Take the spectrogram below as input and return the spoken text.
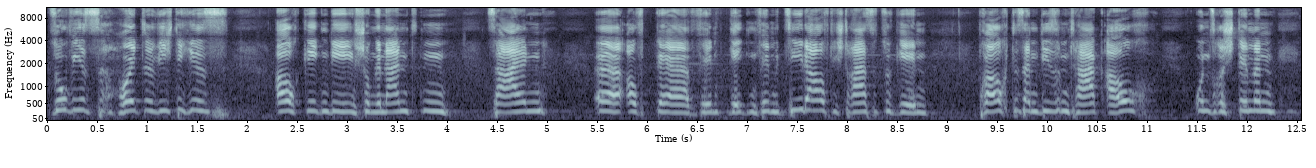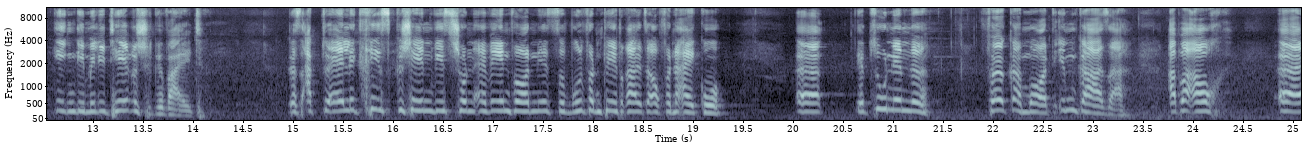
So wie es heute wichtig ist, auch gegen die schon genannten Zahlen äh, auf der, gegen Femizide auf die Straße zu gehen, braucht es an diesem Tag auch unsere Stimmen gegen die militärische Gewalt. Das aktuelle Kriegsgeschehen, wie es schon erwähnt worden ist, sowohl von Petra als auch von Eiko, äh, der zunehmende Völkermord im Gaza, aber auch äh,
